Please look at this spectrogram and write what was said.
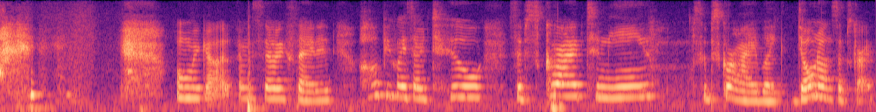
oh my god i'm so excited. Hope you guys are too. Subscribe to me. Subscribe like don't unsubscribe.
